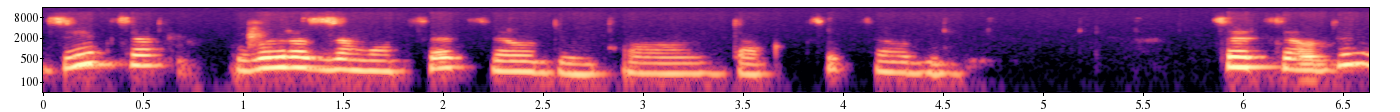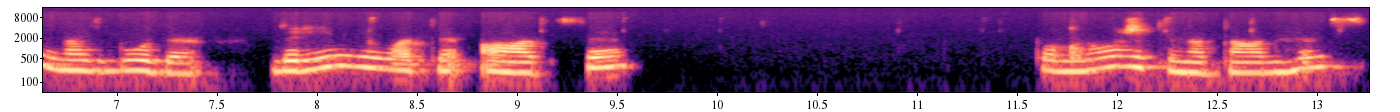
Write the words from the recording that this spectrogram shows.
Звідси виразимо це С1. Е, Так, це С1. Це С1 у нас буде дорівнювати АС помножити на тангенс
